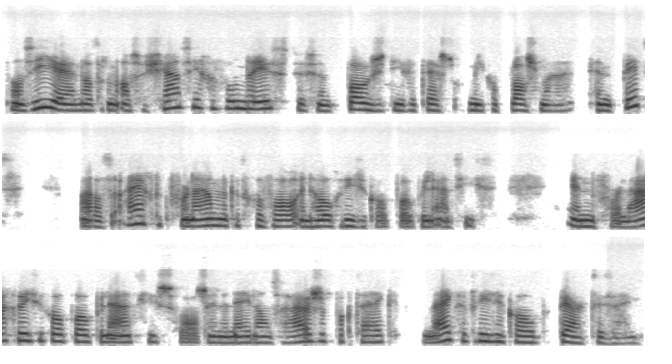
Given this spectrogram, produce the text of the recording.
dan zie je dat er een associatie gevonden is tussen een positieve test op mycoplasma en PIT. Maar dat is eigenlijk voornamelijk het geval in hoogrisicopopulaties. En voor laagrisicopopulaties, zoals in de Nederlandse huizenpraktijk, lijkt het risico beperkt te zijn.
